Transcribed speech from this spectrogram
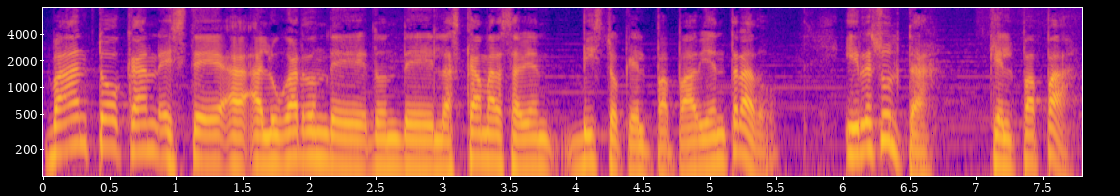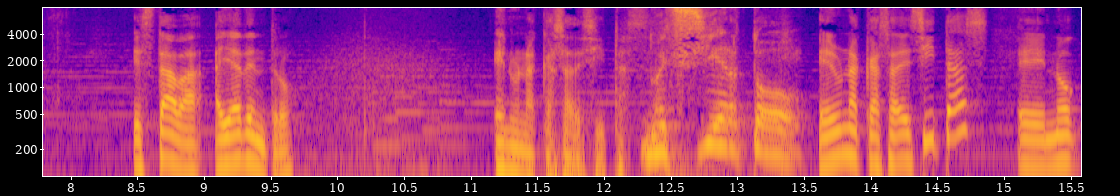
van, tocan este al lugar donde, donde las cámaras habían visto que el papá había entrado. Y resulta que el papá estaba allá adentro en una casa de citas. No es cierto. En una casa de citas, eh, no,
